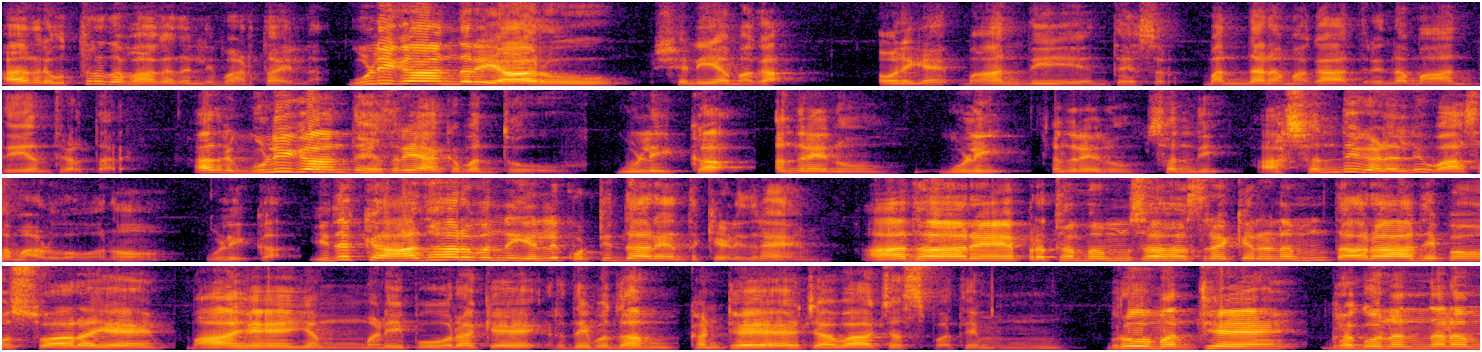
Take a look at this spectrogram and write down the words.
ಆದರೆ ಉತ್ತರದ ಭಾಗದಲ್ಲಿ ಮಾಡ್ತಾ ಇಲ್ಲ. ಗುಳಿಗ ಅಂದರೆ ಯಾರು? ಶನಿಯ ಮಗ. ಅವನಿಗೆ ಮಾಂದಿ ಅಂತ ಹೆಸರು. ಮಂದನ ಮಗ. ಅದರಿಂದ ಮಾಂದಿ ಅಂತ ಹೇಳ್ತಾರೆ. ಆದರೆ ಗುಳಿಗ ಅಂತ ಹೆಸರು ಯಾಕೆ ಬಂತು? ಗುಳಿಕ ಅಂದ್ರೇನು? ಗುಳಿ ಅಂದ್ರೇನು? ಸಂಧಿ. ಆ ಸಂಧಿಗಳಲ್ಲಿ ವಾಸ ಮಾಡುವವನು ಗುಳಿಕ ಇದಕ್ಕೆ ಆಧಾರವನ್ನು ಎಲ್ಲಿ ಕೊಟ್ಟಿದ್ದಾರೆ ಅಂತ ಕೇಳಿದ್ರೆ, ಆಧಾರೆ ಪ್ರಥಮಂ ಸಹಸ್ರ ಕಿರಣಂ ತಾರಾಧಿಪಂ ಸ್ವಾಲಯೇ ಮಾಹೇಯಂ ಮಣಿಪೂರಕೆ ಹೃದಿಬುಧಂ ಕಂಠೇ ಚವಾಚಸ್ಪತಿಂ ವಾಚಸ್ಪತಿಂ. ಭ್ರೂ ಮಧ್ಯೆ ಭೃಗುನಂದನಂ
